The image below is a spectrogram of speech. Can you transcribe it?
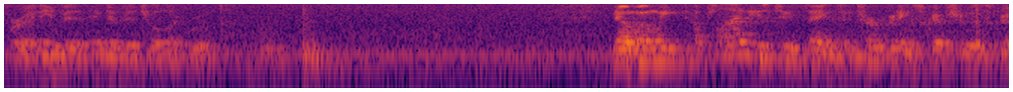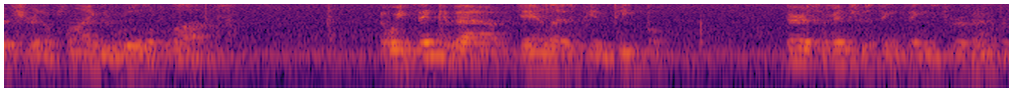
for any individual or group. Now, when we apply these two things, interpreting Scripture with Scripture and applying the rule of love, and we think about gay and lesbian people, there are some interesting things to remember.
